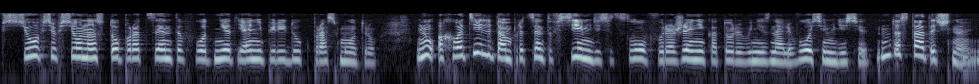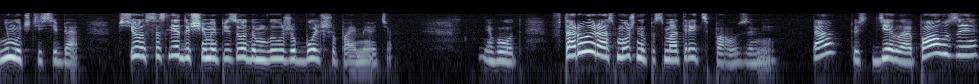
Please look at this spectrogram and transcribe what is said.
все, все, все на сто процентов, вот нет, я не перейду к просмотру. Ну, охватили там процентов 70 слов, выражений, которые вы не знали, 80, ну, достаточно, не мучьте себя. Все, со следующим эпизодом вы уже больше поймете. Вот. Второй раз можно посмотреть с паузами, да, то есть делая паузы,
